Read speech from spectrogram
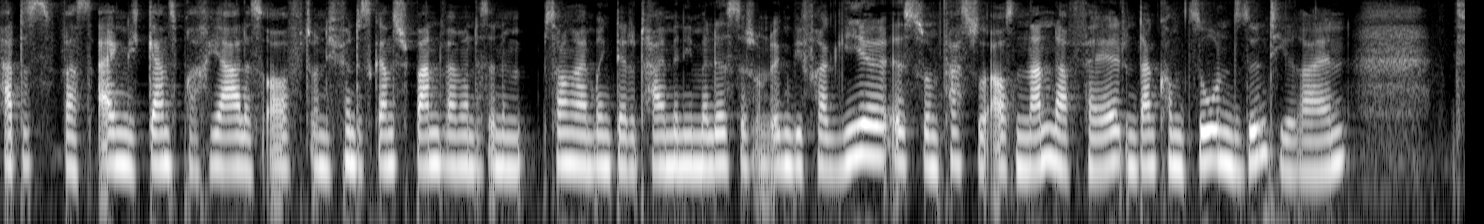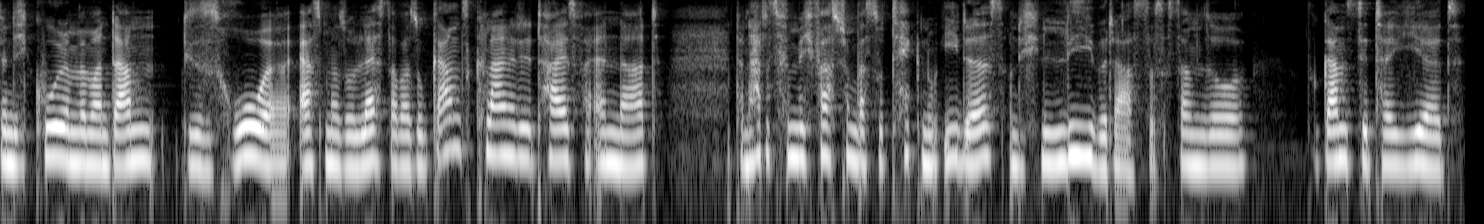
hat es was eigentlich ganz Brachiales oft. Und ich finde es ganz spannend, wenn man das in einem Song reinbringt, der total minimalistisch und irgendwie fragil ist und fast so auseinanderfällt. Und dann kommt so ein Synthi rein. Finde ich cool. Und wenn man dann dieses Rohe erstmal so lässt, aber so ganz kleine Details verändert, dann hat es für mich fast schon was so Technoides und ich liebe das. Das ist dann so, so ganz detailliert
